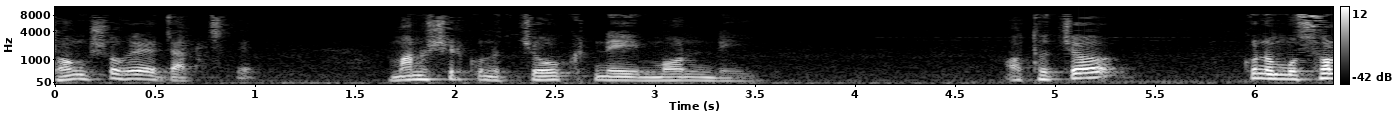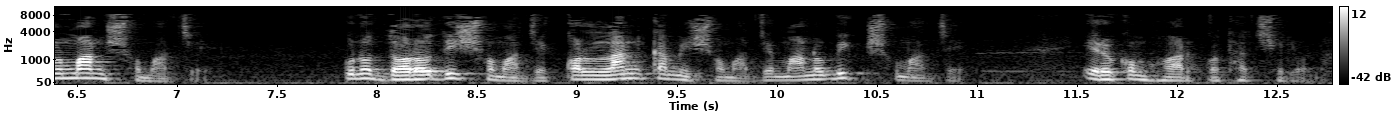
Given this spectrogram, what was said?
ধ্বংস হয়ে যাচ্ছে, মানুষের কোনো চোখ নেই, মন নেই। অথচ কোনো মুসলমান সমাজে, কোনো দরদি সমাজে, কল্যাণকামী সমাজে, মানবিক সমাজে এরকম হওয়ার কথা ছিল না।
